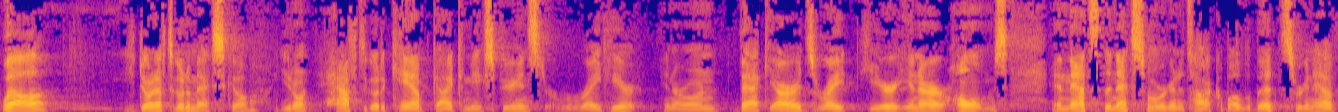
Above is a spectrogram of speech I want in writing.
Well, you don't have to go to Mexico. You don't have to go to camp. God can be experienced right here in our own backyards, right here in our homes. And that's the next one we're going to talk about a little bit. So we're going to have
